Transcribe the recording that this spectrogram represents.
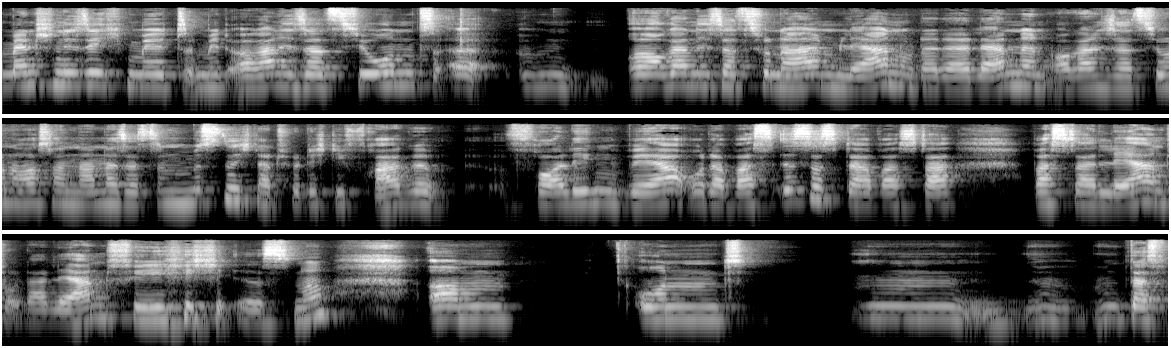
Menschen, die sich mit, mit Organisations, äh, organisationalem Lernen oder der lernenden Organisation auseinandersetzen, müssen sich natürlich die Frage vorlegen, wer oder was ist es da, was da, was da lernt oder lernfähig ist. Ne? Ähm, und das,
